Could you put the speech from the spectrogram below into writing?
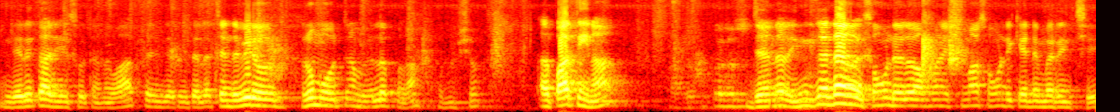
இங்கே இருக்காதீங்கன்னு சொல்லிட்டு அந்த வார்த்தை இங்கே இருக்குது. தெரியல. சரி, இந்த வீடு ரூமை விட்டு நம்ம வெளில போகலாம் ஒரு நிமிஷம். அது பார்த்தீங்கன்னா ஜெனரல் இங்கே தான் எங்களுக்கு சவுண்டு ஏதோ அம்மனிஷமாக சவுண்டு கேட்ட மாதிரி இருந்துச்சு.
